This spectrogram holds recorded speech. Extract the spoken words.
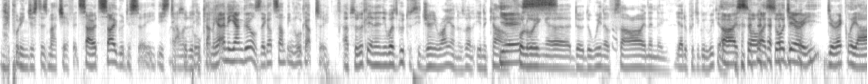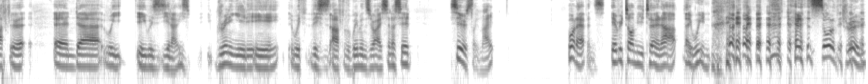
They put in just as much effort. So it's so good to see this talent Absolutely. pool coming out. And the young girls, they got something to look up to. Absolutely, and then it was good to see Gerry Ryan as well in a car Yes. following uh, the the win of Sarah, and then he had a pretty good weekend. I saw I saw Gerry directly after it, and uh, we he was you know he's grinning ear to ear with this is after the women's race, and I said, seriously, mate. What happens every time you turn up? They win, and it's sort of true.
